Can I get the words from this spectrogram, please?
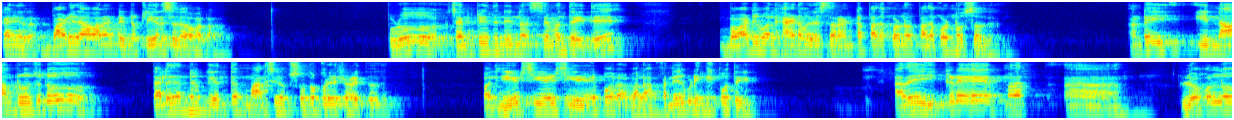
కానీ బాడీ రావాలంటే ఎన్నో క్లియరెన్స్ కావాలా? ఇప్పుడు చనిపోయింది నిన్న సెవెంత్ అయితే బాడీ వాళ్ళు హ్యాండ్ ఓవర్ చేస్తారంట పదకొండు పదకొండు వస్తుంది. అంటే ఈ- ఈ నాలుగు రోజులు తల్లిదండ్రులకు ఎంత మానసిక క్షోభ గురేషన్ అవుతుంది. వాళ్ళు ఏడ్చి ఏడ్చి ఏమైపోరా? వాళ్ళ కన్నీరు కూడా ఇంకిపోతాయి. అదే ఇక్కడే మన లోకల్లో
